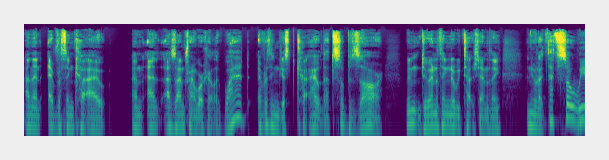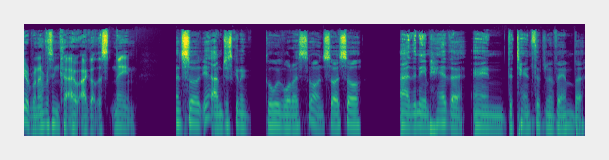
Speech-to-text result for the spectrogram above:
and then everything cut out. And as, as I'm trying to work out, like, why did everything just cut out? That's so bizarre. We didn't do anything. Nobody touched anything. And you were like, that's so weird. When everything cut out, I got this name. And so, yeah, I'm just going to go with what I saw. And so I saw uh, the name Heather and the 10th of November.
